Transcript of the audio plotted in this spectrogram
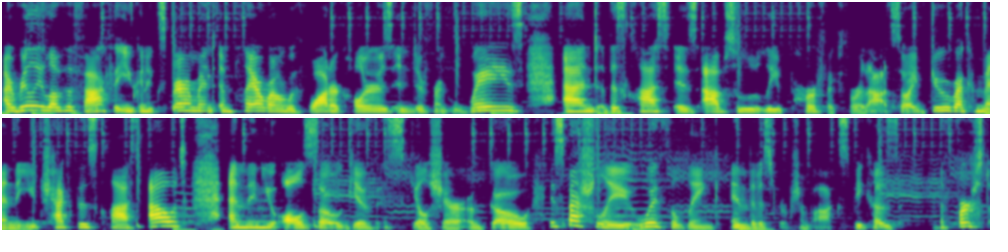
I really love the fact that you can experiment and play around with watercolors in different ways, and this class is absolutely perfect for that. So I do recommend that you check this class out, and then you also give Skillshare a go, especially with the link in the description box, because the first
